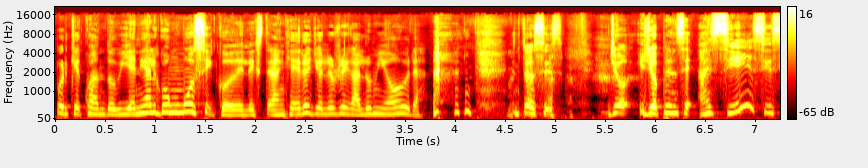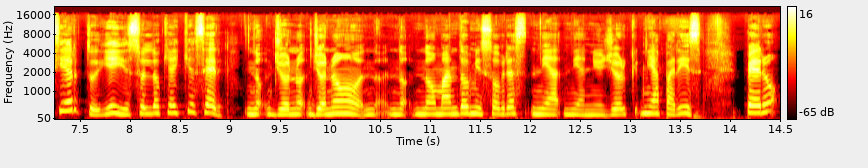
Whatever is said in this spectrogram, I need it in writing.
porque cuando viene algún músico del extranjero yo le regalo mi obra. Entonces, yo, yo pensé, ay, sí, sí es cierto, y eso es lo que hay que hacer. No, yo no, yo no, no, no mando mis obras ni a, ni a New York ni a París, pero,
